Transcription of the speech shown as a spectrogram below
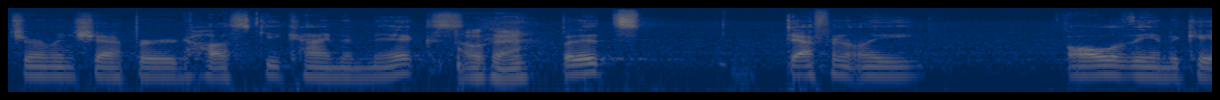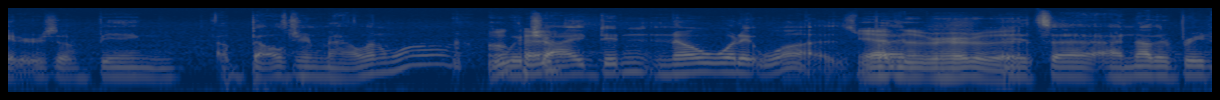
German Shepherd Husky kind of mix, Okay. but it's definitely all of the indicators of being a Belgian Malinois, which I didn't know what it was. Yeah, I've never heard of it. it's a, another breed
